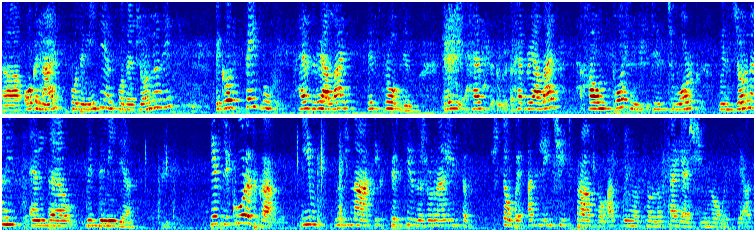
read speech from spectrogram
uh, organized for the media and for the journalists, because Facebook has realized this problem. They has have realized how important it is to work with journalists and uh, with the media. Если коротко, им нужна экспертиза журналистов чтобы отличить правду от вымысла, настоящие новости от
